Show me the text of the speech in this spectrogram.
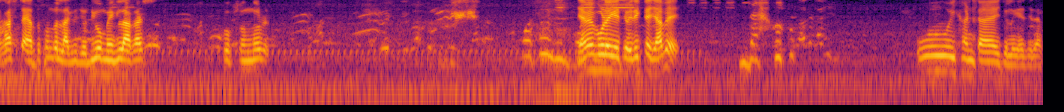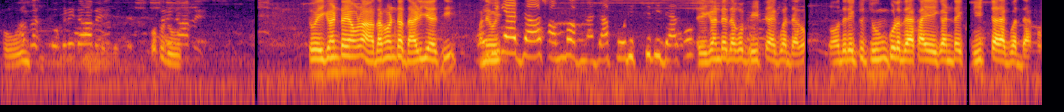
আকাশটা এত সুন্দর লাগছে যদিও মেঘলা আকাশ খুব সুন্দর। জ্যামে পড়ে গেছে ওই দিকটায় যাবে? দেখো। ওইখানটায় চলে গেছে দেখো ওই কত দূর? তো এইখানটায় আমরা আধা ঘণ্টা দাঁড়িয়ে আছি। মানে ওই আর যাওয়া সম্ভব না যা পরিস্থিতি দেখো। এইখানটায় দেখো ভিড়টা একবার দেখো। তোমাদের একটু জুম করে দেখায় এইখানটায় ভিড়টা একবার দেখো।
